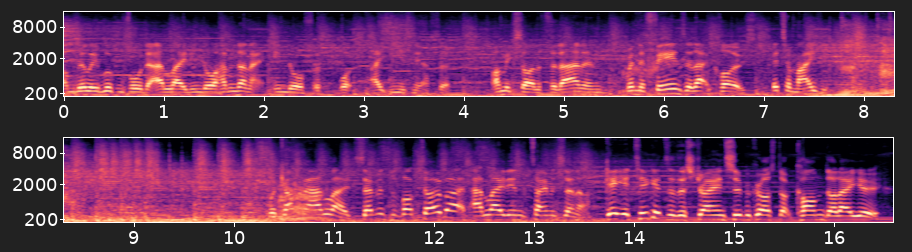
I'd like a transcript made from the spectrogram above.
I'm really looking forward to Adelaide Indoor. I haven't done that indoor for, what, eight years now, so I'm excited for that. And when the fans are that close, it's amazing. We're coming to Adelaide, 7th of October at Adelaide Entertainment Centre. Get your tickets at australiansupercross.com.au.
